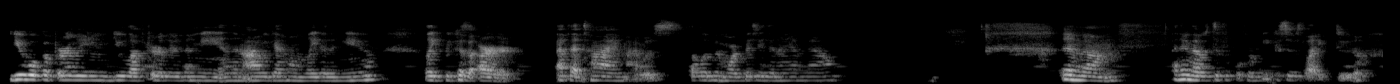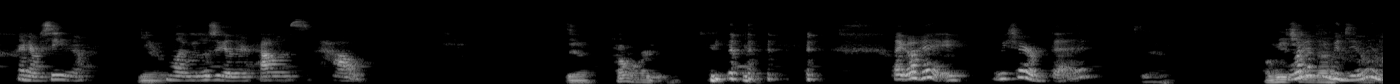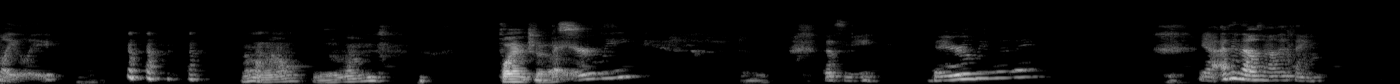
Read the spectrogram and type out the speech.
you woke up early and you left earlier than me, and then I would get home later than you. Like because our at that time I was a little bit more busy than I am now, and um, I think that was difficult for me because it was like, dude, I never see you. Yeah. Like we live together. How is how? Yeah. How are you? like oh hey, we share a bed. I'll meet What you. have you been doing lately? I don't know. Living. Playing chess. Barely. That's me. Barely living. Yeah, I think that was another thing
